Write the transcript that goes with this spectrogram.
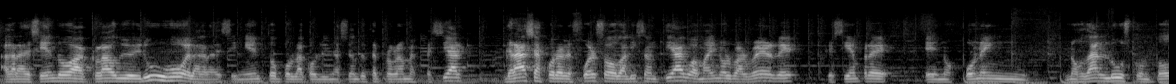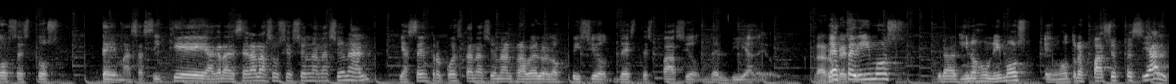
agradeciendo a Claudio Irujo el agradecimiento por la coordinación de este programa especial. Gracias por el esfuerzo a Dalí Santiago, a Maynor Valverde, que siempre eh, nos ponen, nos dan luz con todos estos temas. Así que agradecer a la Asociación La Nacional y a Centro Cuesta Nacional Ravelo el auspicio de este espacio del día de hoy. Despedimos y nos unimos en otro espacio especial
